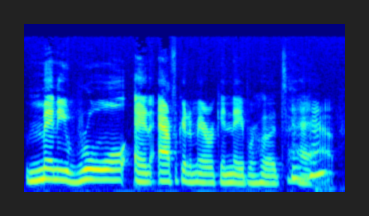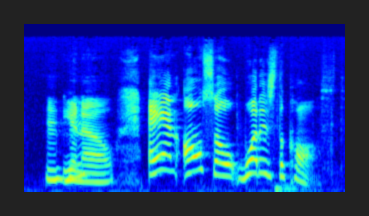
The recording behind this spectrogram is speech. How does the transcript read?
many rural and African American neighborhoods mm-hmm. have? Mm-hmm. You know? And also, what is the cost?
